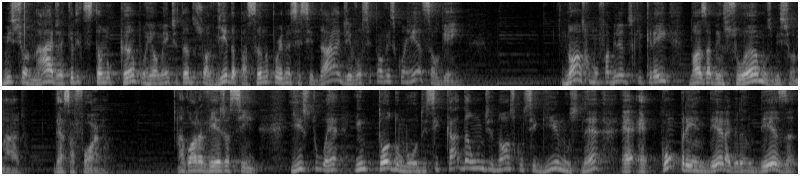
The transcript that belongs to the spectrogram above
missionários, aqueles que estão no campo realmente dando sua vida, passando por necessidade, você talvez conheça alguém. Nós, como família dos que creem, nós abençoamos missionário dessa forma. Agora veja assim, isto é em todo o mundo. E se cada um de nós conseguirmos né, é, é, compreender a grandeza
